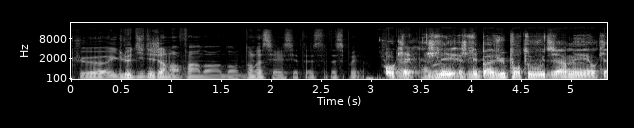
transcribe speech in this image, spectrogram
que euh, il le dit déjà dans, enfin, dans, dans- dans la série, cet, cet aspect-là. Ok, voulais répondre je je l'ai pas vu pour tout vous dire, mais ok.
